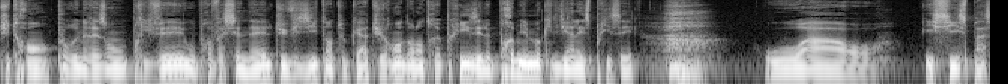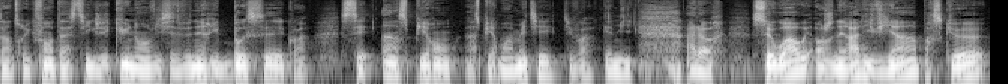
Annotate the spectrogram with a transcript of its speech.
tu te rends pour une raison privée ou professionnelle, tu visites en tout cas, tu rentres dans l'entreprise et le premier mot qui te vient à l'esprit c'est waouh. Ici, il se passe un truc fantastique. J'ai qu'une envie, c'est de venir y bosser, quoi. C'est inspirant. Inspire-moi un métier, tu vois, Camille. Alors, ce wow, en général, il vient parce que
